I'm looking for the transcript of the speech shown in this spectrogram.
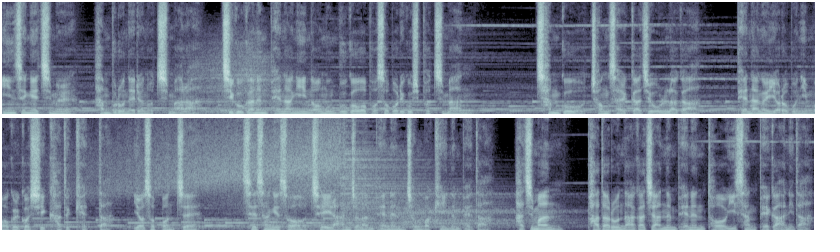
인생의 짐을 함부로 내려놓지 마라. 지고 가는 배낭이 너무 무거워 벗어버리고 싶었지만 참고 정살까지 올라가 배낭을 열어보니 먹을 것이 가득했다. 여섯 번째, 세상에서 제일 안전한 배는 정박해 있는 배다. 하지만 바다로 나가지 않는 배는 더 이상 배가 아니다.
